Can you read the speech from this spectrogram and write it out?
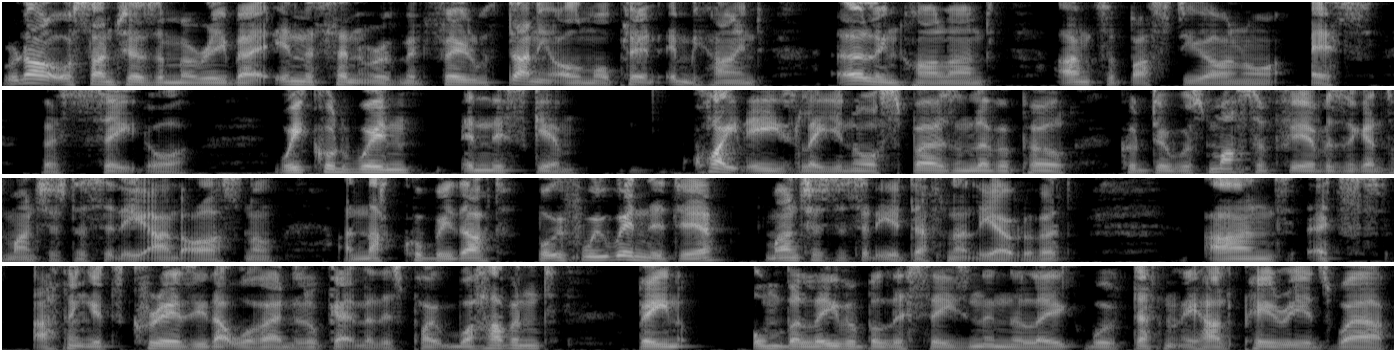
Renato Sanches and Mariba in the centre of midfield with Dani Olmo playing in behind, Erling Haaland and Sebastiano Esposito. We could win in this game quite easily. You know, Spurs and Liverpool could do us massive favours against Manchester City and Arsenal, and that could be that. But if we win today, Manchester City are definitely out of it. And it's, I think it's crazy that we've ended up getting to this point. We haven't been unbelievable this season in the league. We've definitely had periods where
